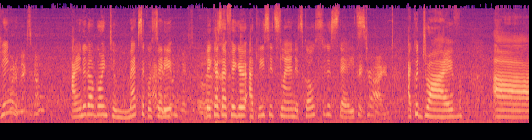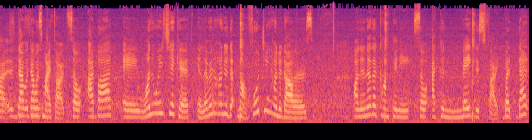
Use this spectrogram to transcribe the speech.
During, go to Mexico. I ended up going to Mexico City to Mexico. because I figure at least it's land, it's close to the you states. could drive. I could drive. Uh, that, that was my thought. So I bought a one-way ticket, eleven hundred no fourteen hundred dollars, on another company, so I could make this flight. But that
